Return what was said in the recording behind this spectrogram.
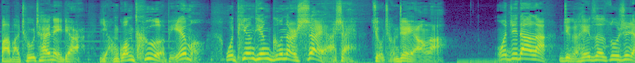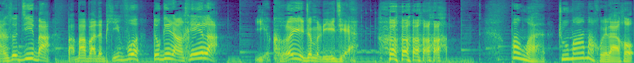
爸爸出差那地儿阳光特别猛，我天天搁那儿晒啊晒，就成这样了。我知道了，这个黑色素是染色剂吧？把爸爸的皮肤都给染黑了，也可以这么理解。哈哈哈哈哈。傍晚，猪妈妈回来后，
